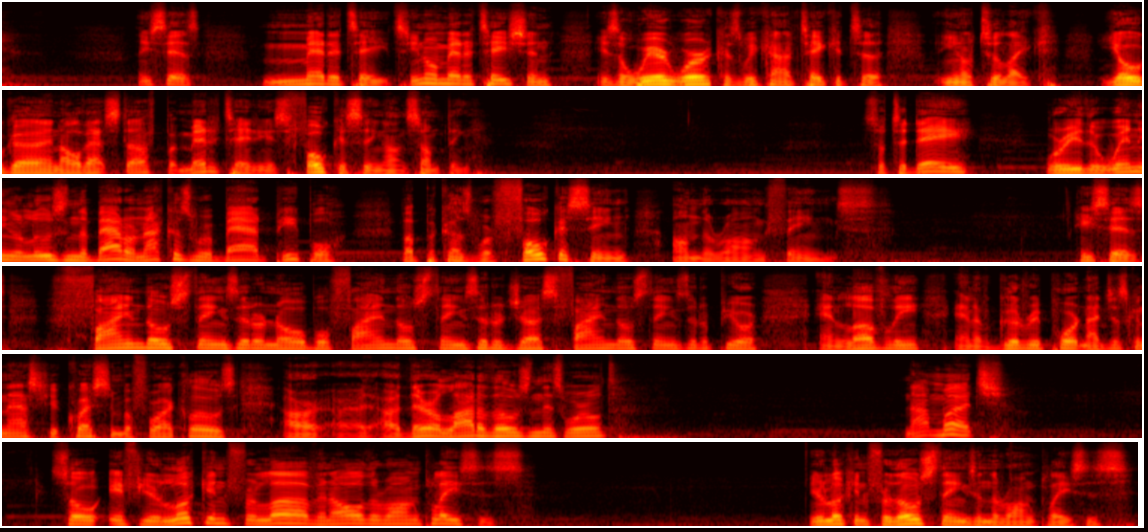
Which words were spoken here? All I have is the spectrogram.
He says, meditates. You know, meditation is a weird word because we kind of take it to, you know, to like yoga and all that stuff, but meditating is focusing on something. So today, we're either winning or losing the battle, not because we're bad people, but because we're focusing on the wrong things. He says, Find those things that are noble, find those things that are just, find those things that are pure and lovely and of good report. And I'm just going to ask you a question before I close. Are, are, are there a lot of those in this world? Not much. So if you're looking for love in all the wrong places, you're looking for those things in the wrong places.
